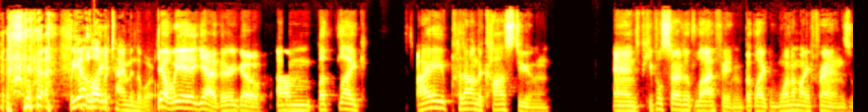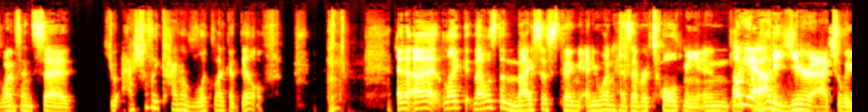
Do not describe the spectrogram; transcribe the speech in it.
We have all like, the time in the world. yeah, we yeah, there you go. Um, but like, I put on the costume, and people started laughing. But like, one of my friends went and said, "You actually kind of look like a dilf." And I like that was the nicest thing anyone has ever told me in like Oh, yeah. about a year actually.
